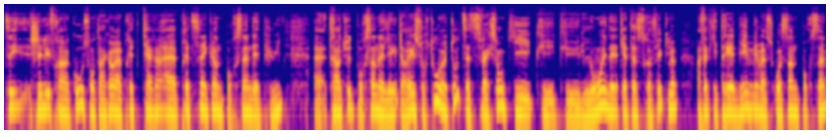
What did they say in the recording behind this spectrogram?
tu sais, chez les Franco, sont encore à près de, 40, à près de 50 d'appui, euh, 38% dans l'électorat, et surtout un taux de satisfaction qui est, qui, qui est loin d'être catastrophique. Là. En fait, qui est très bien, même à 60%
